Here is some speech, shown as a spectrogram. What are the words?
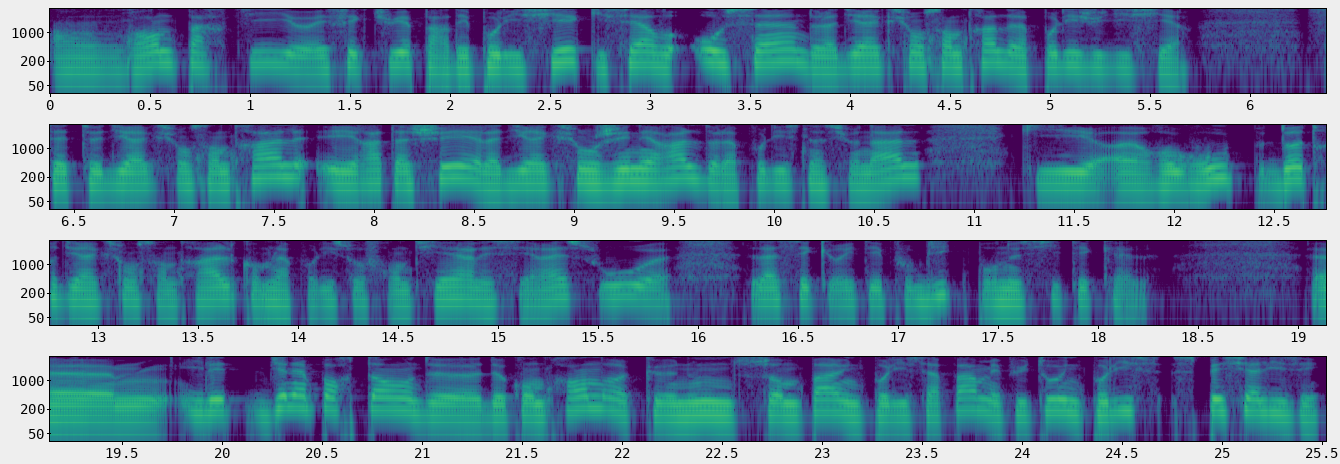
en grande partie euh, effectuée par des policiers qui servent au sein de la direction centrale de la police judiciaire. Cette direction centrale est rattachée à la direction générale de la police nationale qui euh, regroupe d'autres directions centrales comme la police aux frontières, les CRS ou euh, la sécurité publique pour ne citer qu'elles. Il est bien important de, comprendre que nous ne sommes pas une police à part, mais plutôt une police spécialisée.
